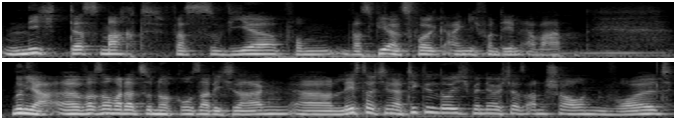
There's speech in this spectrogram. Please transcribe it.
nicht das macht, was wir vom, was wir als Volk eigentlich von denen erwarten. Nun ja, äh, was soll man dazu noch großartig sagen? Äh, lest euch den Artikel durch, wenn ihr euch das anschauen wollt,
